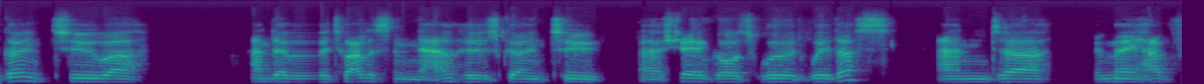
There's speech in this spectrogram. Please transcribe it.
going to uh, hand over to Alison now, who's going to uh, share God's word with us, and uh, we may have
